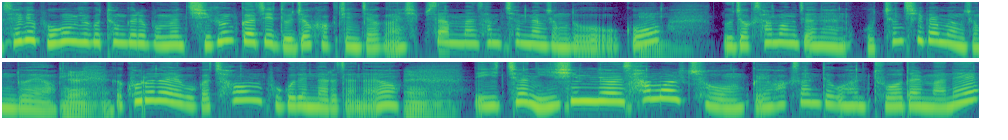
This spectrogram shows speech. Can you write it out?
세계보건기구 통계를 보면 지금까지 누적 확진자가 한 13만 3천 명 정도고 음. 누적 사망자는 한 5,700명 정도예요. 네. 그러니까 코로나19가 처음 보고된 나라잖아요. 네. 2020년 3월 초, 그러니까 확산되고 한 두어 달 만에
